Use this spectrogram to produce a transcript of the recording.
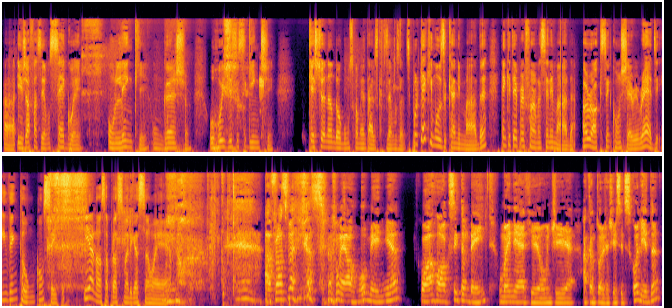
ah, e já fazer um segue, um link, um gancho. O Rui disse o seguinte. Questionando alguns comentários que fizemos antes. Por que que música animada tem que ter performance animada? A Roxy com Sherry Red inventou um conceito. E a nossa próxima ligação é... A próxima ligação é a Romênia, com a Roxy também, uma NF onde a cantora já tinha sido escolhida.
